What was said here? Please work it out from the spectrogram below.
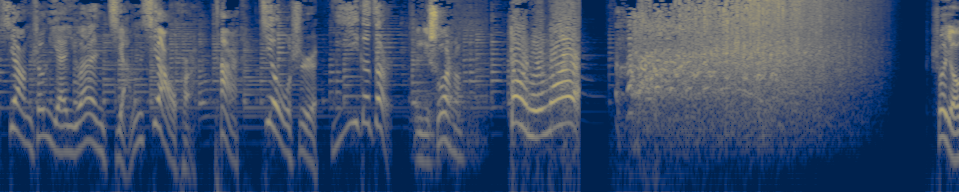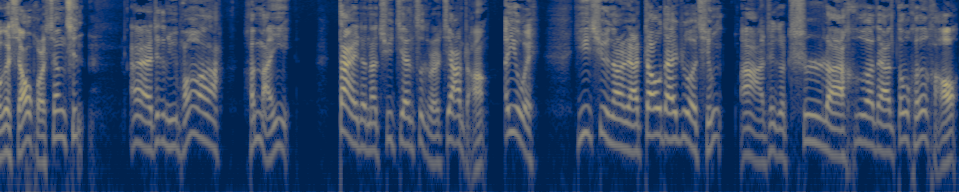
相声演员讲笑话，他就是一个字儿。你说说，逗你玩儿。说有个小伙相亲，哎，这个女朋友啊很满意，带着呢去见自个儿家长。哎呦喂，一去那儿呀，招待热情啊，这个吃的喝的都很好，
